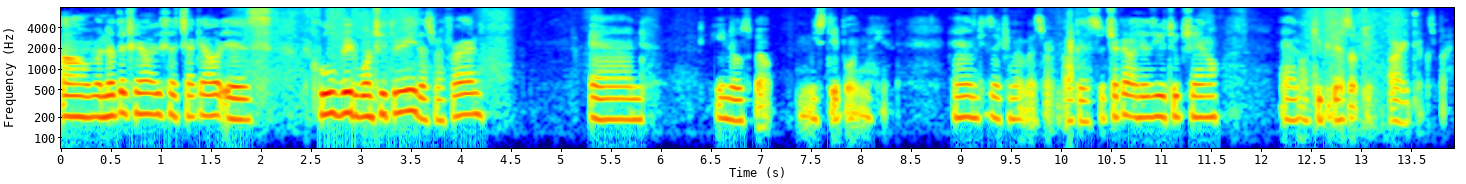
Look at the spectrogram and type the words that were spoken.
Um, another channel you should check out is CoolVid123. That's my friend, and he knows about me stapling my hand, and he's actually my best friend. Okay, so check out his YouTube channel, and I'll keep you guys up to. All right, thanks. Bye.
